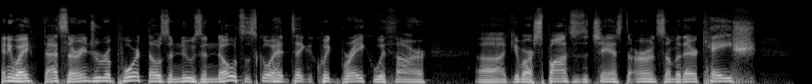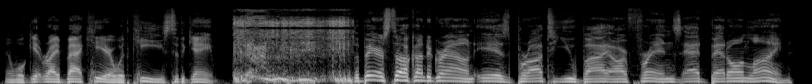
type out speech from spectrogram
anyway, that's our injury report. Those are news and notes. Let's go ahead and take a quick break with our uh, give our sponsors a chance to earn some of their cash, and we'll get right back here with keys to the game. the Bears Talk Underground is brought to you by our friends at Bet Online.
